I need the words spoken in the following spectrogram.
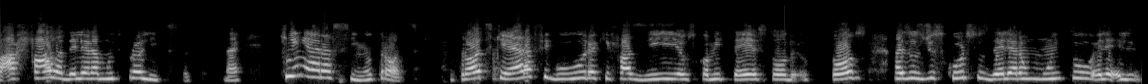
a fala dele era muito prolixa. Né? Quem era assim? O Trotsky. O Trotsky era a figura que fazia os comitês todo, todos, mas os discursos dele eram muito. Ele, ele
